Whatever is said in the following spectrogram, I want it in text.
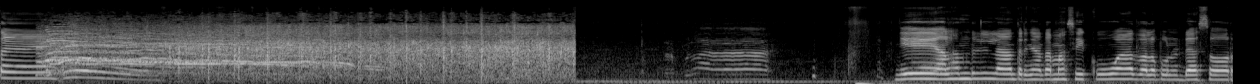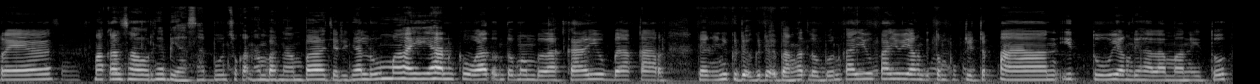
Teng Ye, alhamdulillah ternyata masih kuat walaupun udah sore. Makan sahurnya biasa bun, suka nambah-nambah, jadinya lumayan kuat untuk membelah kayu bakar. Dan ini gede-gede banget loh bun, kayu-kayu yang ditumpuk di depan itu, yang di halaman itu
